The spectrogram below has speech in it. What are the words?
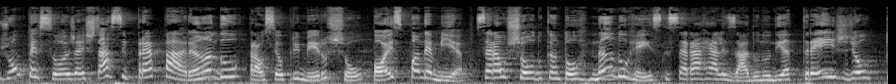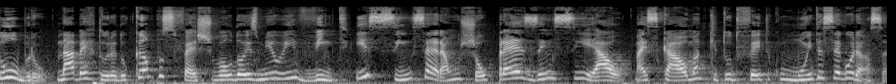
João Pessoa já está se preparando para o seu primeiro show pós-pandemia. Será o show do cantor Nando Reis, que será realizado no dia 3 de outubro, na abertura do Campus Festival 2020. E sim, será um show presencial. Mas calma, que tudo feito com muita segurança.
